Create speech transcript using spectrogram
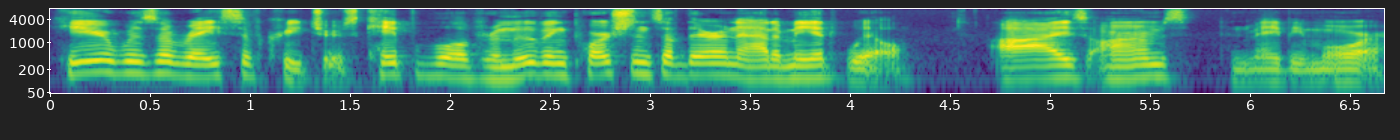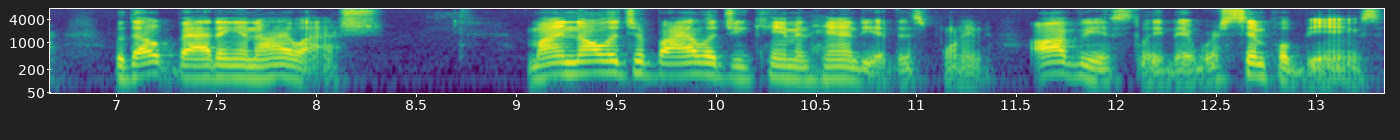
Here was a race of creatures capable of removing portions of their anatomy at will eyes, arms, and maybe more, without batting an eyelash. My knowledge of biology came in handy at this point. Obviously, they were simple beings,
